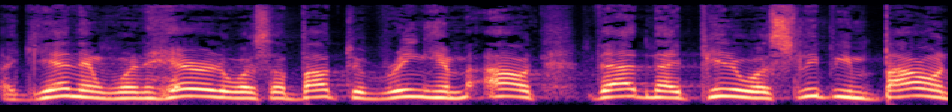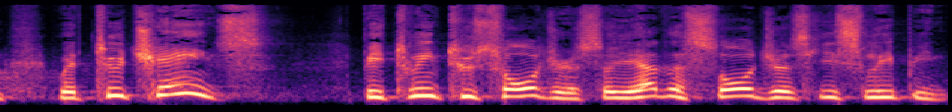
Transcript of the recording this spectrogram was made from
Again, and when Herod was about to bring him out, that night Peter was sleeping bound with two chains between two soldiers. So you have the soldiers, he's sleeping.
